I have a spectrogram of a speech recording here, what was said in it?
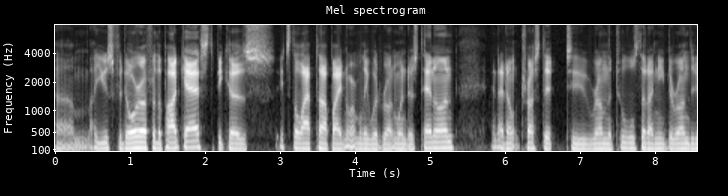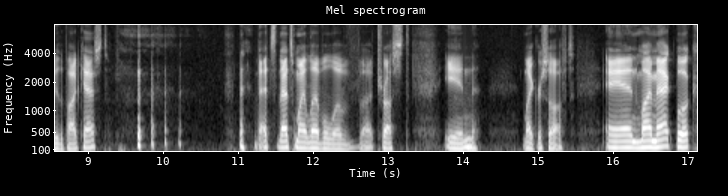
Um, I use Fedora for the podcast because it's the laptop I normally would run Windows 10 on, and I don't trust it to run the tools that I need to run to do the podcast. that's that's my level of uh, trust in Microsoft. And my MacBook,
